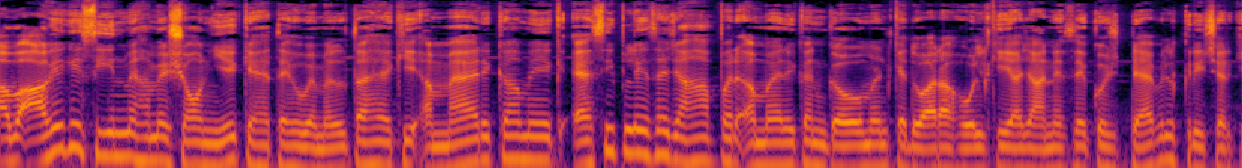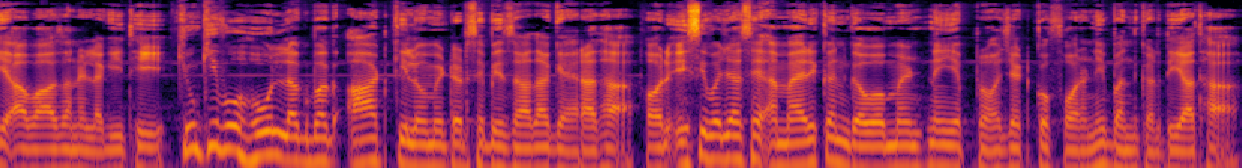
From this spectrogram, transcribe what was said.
अब आगे के सीन में हमें शॉन ये कहते हुए मिलता है कि अमेरिका में एक ऐसी प्लेस है जहाँ पर अमेरिकन गवर्नमेंट के द्वारा होल किया जाने से कुछ डेविल क्रीचर की आवाज़ आने लगी थी। क्योंकि वो होल लगभग आठ किलोमीटर से भी ज़्यादा गहरा था और इसी वजह से अमेरिकन गवर्नमेंट ने ये प्रोजेक्ट को फ़ौरन ही बंद कर दिया था।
